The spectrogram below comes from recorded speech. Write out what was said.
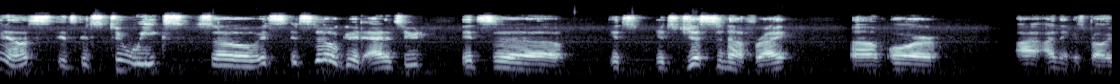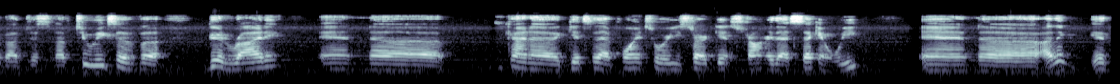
You know, it's it's it's two weeks, so it's it's still a good attitude. It's uh, it's it's just enough, right? Um, or I, I think it's probably about just enough. Two weeks of uh, good riding, and uh, you kind of get to that point to where you start getting stronger that second week. And uh, I think it,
